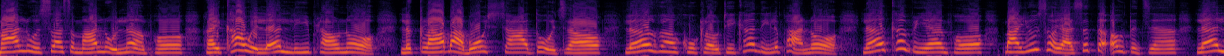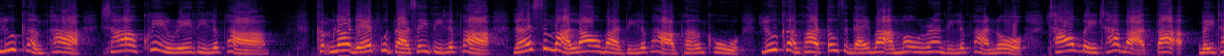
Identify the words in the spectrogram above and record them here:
မာလူဆော့စမာလူလန့်ဖောဂိုက်ခဝေလလီဖလောင်းနောလကလာပါဘိုရှာတို့ကြောင်းလောကခုခလုတ်တီခန့်ဒီလဖာနောလောခန့်ပယံဖောပါယုဆော်ရစက်တအုတ်တကြံလောလူခန့်ဖရှာခွင့်ရေးဒီလဖာ ခမလော့တဲ့ဖူတာစိတ်တီလဖာလက်စမလောက်ပါဒီလဖာဖန်းခုလူခံဖတုတ်စတိုင်းပါအမောရန်ဒီလဖာနောထောင်းပိထပါတာပိထ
